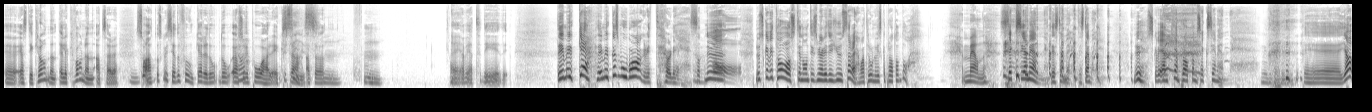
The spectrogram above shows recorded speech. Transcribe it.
eh, SD-kranen, eller kvarnen, att så här, så, då ska vi se, då funkar det, då, då öser Ja, vi på här extra. precis. Alltså, mm. Nej, jag vet, det är, det, det är mycket, det är mycket som är obehagligt, hörni. Så nu, nu ska vi ta oss till någonting som är lite ljusare. Vad tror ni vi ska prata om då? Men Sexiga män, det stämmer, det stämmer. Nu ska vi äntligen prata om sexiga män. Eh, ja,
